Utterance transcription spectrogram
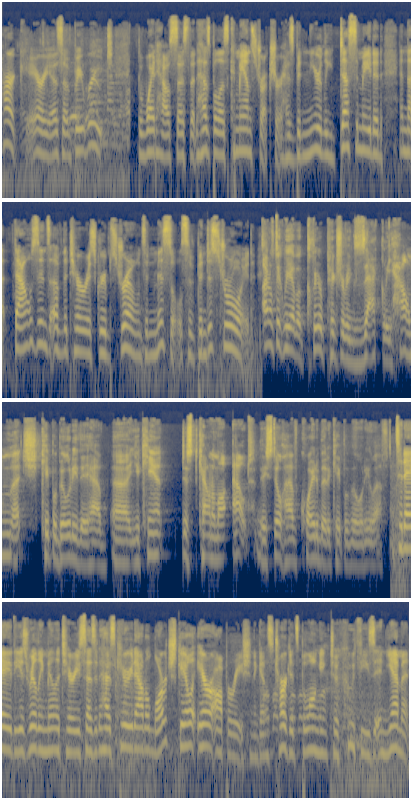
Hreik areas of Beirut. The White House says that Hezbollah's command structure has been nearly decimated and that thousands of the terrorist group's drones and missiles have been destroyed. I don't think we have a clear picture of exactly how much capability they have. Uh, you can't just count them out. They still have quite a bit of capability left. Today, the Israeli military says it has carried out a large scale air operation against targets belonging to Houthis in Yemen.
